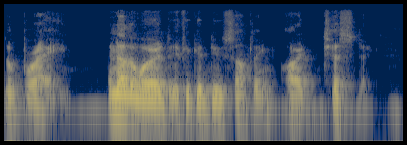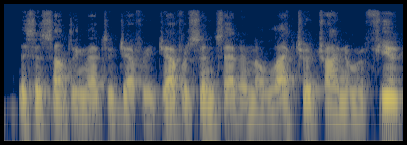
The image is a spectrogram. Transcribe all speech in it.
the brain? In other words, if it could do something artistic. This is something that Sir Geoffrey Jefferson said in a lecture trying to refute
